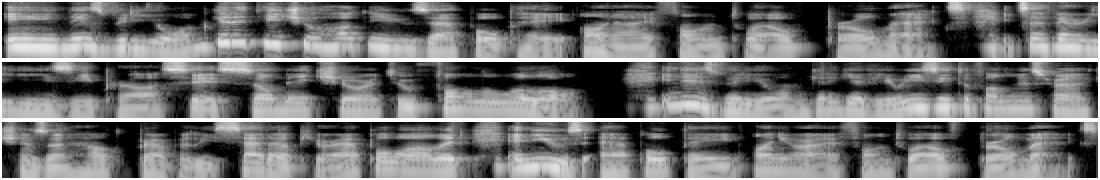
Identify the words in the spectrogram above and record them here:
In this video, I'm gonna teach you how to use Apple Pay on iPhone 12 Pro Max. It's a very easy process, so make sure to follow along. In this video, I'm going to give you easy to follow instructions on how to properly set up your Apple Wallet and use Apple Pay on your iPhone 12 Pro Max.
